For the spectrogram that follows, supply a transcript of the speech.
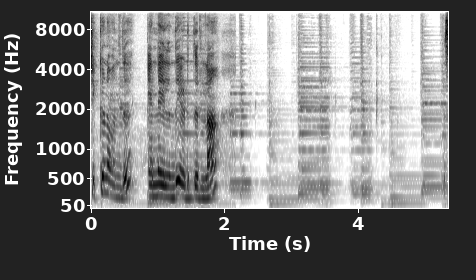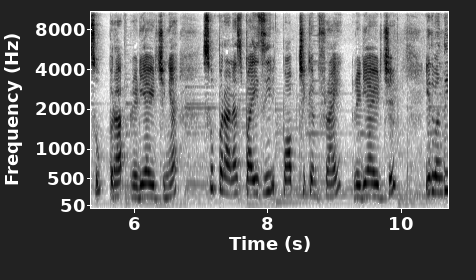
சிக்கனை வந்து எண்ணெயிலேருந்து எடுத்துடலாம். சூப்பராக ரெடி ஆயிடுச்சுங்க. சூப்பரான spicy pop chicken fry ready ஆயிடுச்சு. இது வந்து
